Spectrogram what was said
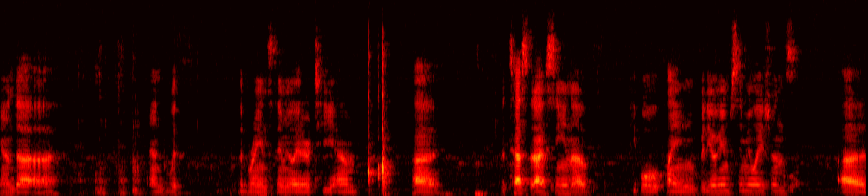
and uh, and with the brain stimulator TM. Uh, the test that I've seen of people playing video game simulations, uh,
